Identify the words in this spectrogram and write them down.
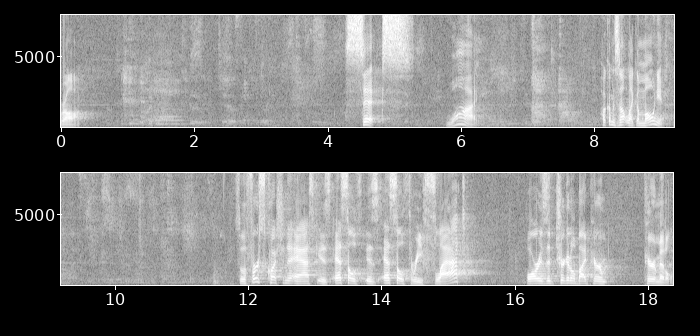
Wrong. Six. Why? How come it's not like ammonia? So the first question to ask is, SO, is SO3 flat or is it trigonal bipyramidal?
